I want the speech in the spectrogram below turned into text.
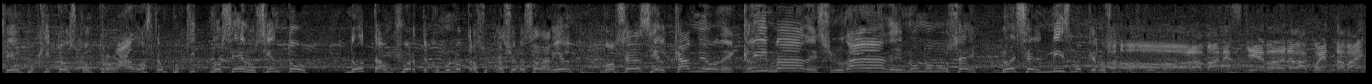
Sí, un poquito descontrolado, hasta un poquito, no sé, lo siento no tan fuerte como en otras ocasiones a Daniel. No sé si el cambio de clima, de ciudad, de no, no, no sé. No es el mismo que los oh, La mano izquierda de nueva cuenta va en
